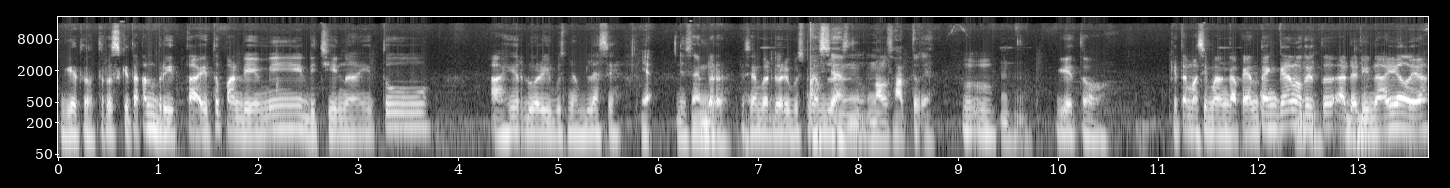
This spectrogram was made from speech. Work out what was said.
Gitu. Terus kita kan berita itu pandemi di Cina itu akhir 2019 ya. Ya, Desember. Desember 2019 Pasien tuh. 01 ya. Mm-mm. Gitu. Kita masih menganggap enteng kan waktu itu ada denial ya.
